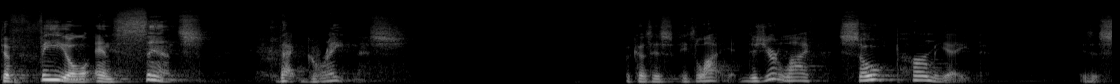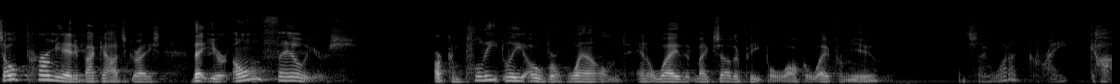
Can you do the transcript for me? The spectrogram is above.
to feel and sense that greatness. Because his, his life, does your life so permeate? Is it so permeated by God's grace that your own failures are completely overwhelmed in a way that makes other people walk away from you and say, What a great God!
